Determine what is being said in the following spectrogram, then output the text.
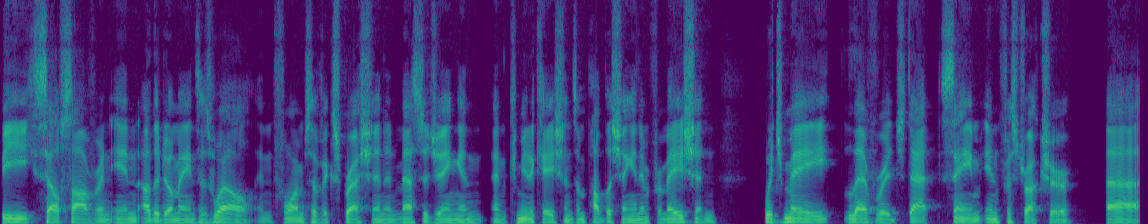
be self sovereign in other domains as well, in forms of expression and messaging and, and communications and publishing and information, which may leverage that same infrastructure uh,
